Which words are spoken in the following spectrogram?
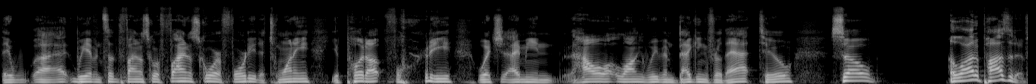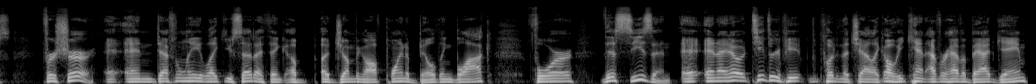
They uh, we haven't said the final score. Final score of 40 to 20. You put up 40, which I mean, how long have we been begging for that too? So a lot of positives for sure. And definitely, like you said, I think a, a jumping off point, a building block for this season. And I know T3P put in the chat, like, oh, he can't ever have a bad game.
